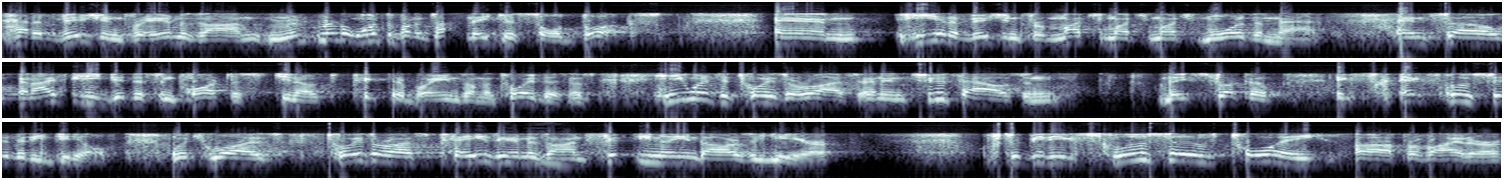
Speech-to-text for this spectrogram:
had a vision for Amazon. Remember, once upon a time, they just sold books, and he had a vision for much, much, much more than that. And so, and I think he did this in part to, you know, to pick their brains on the toy business. He went to Toys R Us, and in 2000 they struck a ex- exclusivity deal, which was Toys R Us pays Amazon fifty million dollars a year to be the exclusive toy uh, provider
